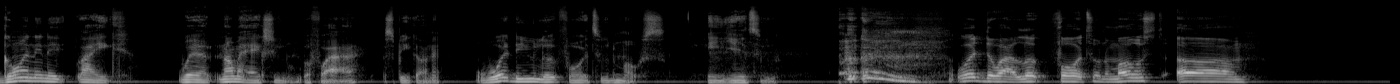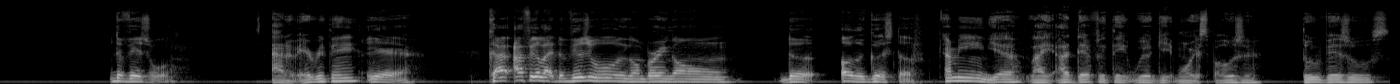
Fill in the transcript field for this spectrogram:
going in it like, well, no, I'm gonna ask you before I speak on it. What do you look forward to the most in year two? What do I look forward to the most? Um, the visual. Out of everything, Yeah, I feel like the visual is gonna bring on the other good stuff. I mean, yeah, like I definitely think we'll get more exposure through visuals,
